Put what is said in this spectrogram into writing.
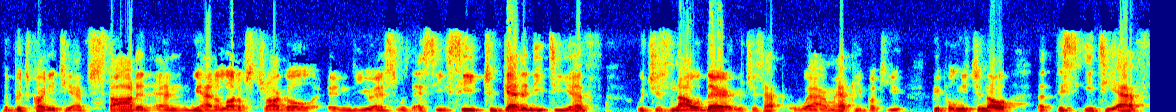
the Bitcoin ETF started, and we had a lot of struggle in the US with SEC to get an ETF which is now there, which is hap- where I'm happy. But you, people need to know that this ETF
